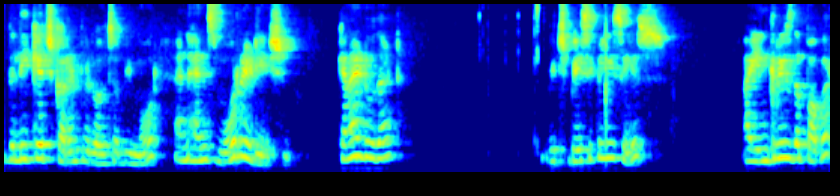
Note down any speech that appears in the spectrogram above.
the leakage current will also be more and hence more radiation. Can I do that? Which basically says I increase the power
